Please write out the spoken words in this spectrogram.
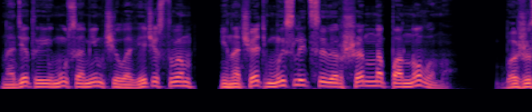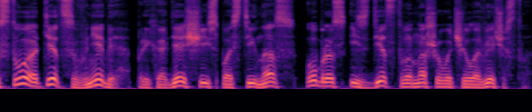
надетые ему самим человечеством, и начать мыслить совершенно по-новому. Божество Отец в небе, приходящий спасти нас, образ из детства нашего человечества.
